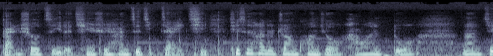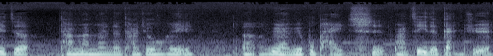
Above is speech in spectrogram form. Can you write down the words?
感受自己的情绪和自己在一起，其实他的状况就好很多。那接着他慢慢的，他就会呃越来越不排斥，把自己的感觉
